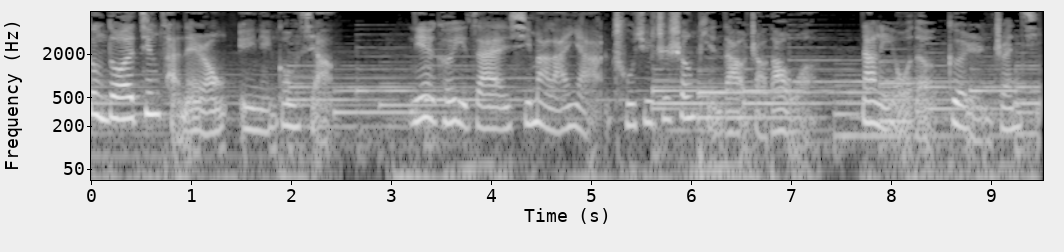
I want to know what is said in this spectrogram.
更多精彩内容与您共享。你也可以在喜马拉雅“雏菊之声”频道找到我，那里有我的个人专辑。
